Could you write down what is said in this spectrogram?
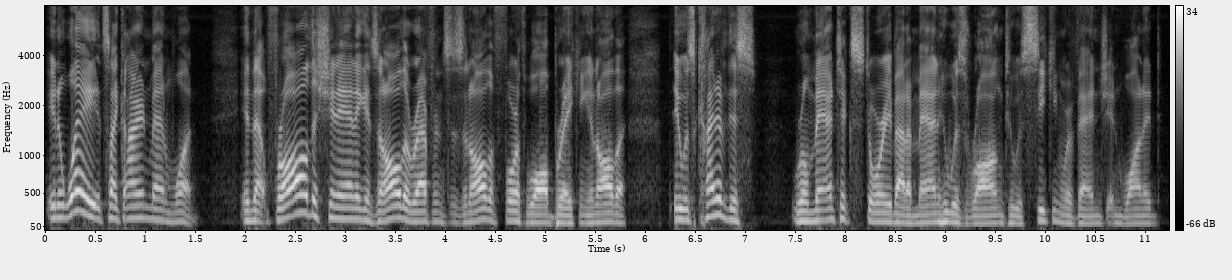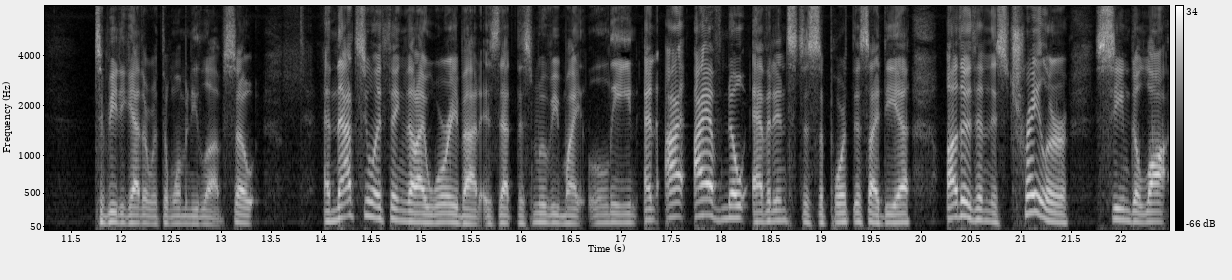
In a way, it's like Iron Man one, in that for all the shenanigans and all the references and all the fourth wall breaking and all the, it was kind of this romantic story about a man who was wronged, who was seeking revenge and wanted to be together with the woman he loved. So and that's the only thing that I worry about is that this movie might lean. And I, I have no evidence to support this idea other than this trailer seemed a lot.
